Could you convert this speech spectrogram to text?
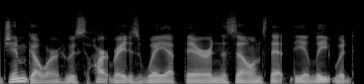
gym goer whose heart rate is way up there in the zones that the elite would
